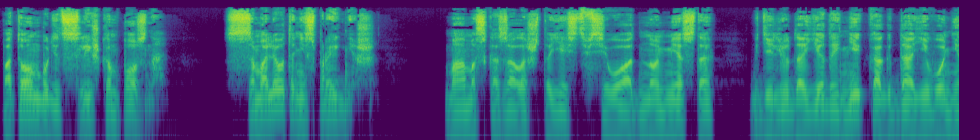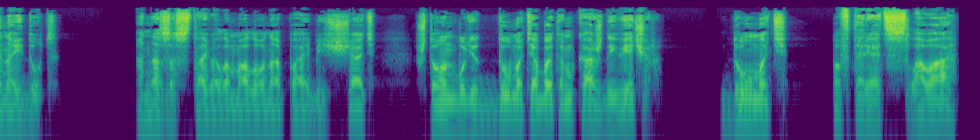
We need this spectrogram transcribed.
Потом будет слишком поздно. С самолета не спрыгнешь. Мама сказала, что есть всего одно место, где людоеды никогда его не найдут. Она заставила Малона пообещать, что он будет думать об этом каждый вечер. Думать, повторять слова,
